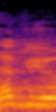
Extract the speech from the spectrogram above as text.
लव यू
